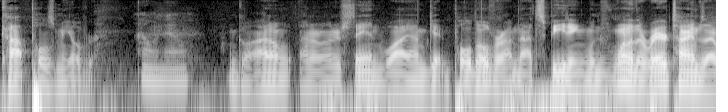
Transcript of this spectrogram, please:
cop pulls me over. Oh no. I'm going. I don't. I don't understand why I'm getting pulled over. I'm not speeding. One of the rare times I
